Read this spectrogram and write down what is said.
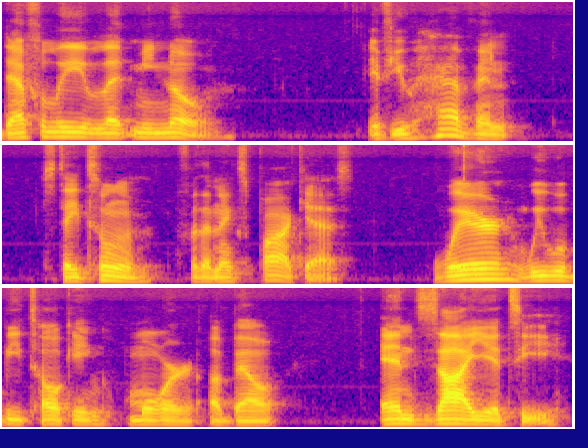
definitely let me know. If you haven't, stay tuned for the next podcast where we will be talking more about anxiety.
